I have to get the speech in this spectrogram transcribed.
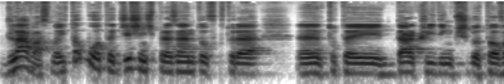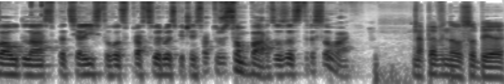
dla Was. No i to było te 10 prezentów, które e, tutaj Dark Reading przygotował dla specjalistów od spraw cyberbezpieczeństwa, którzy są bardzo zestresowani. Na pewno sobie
